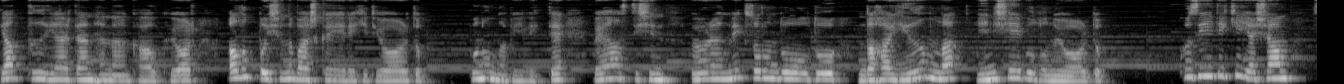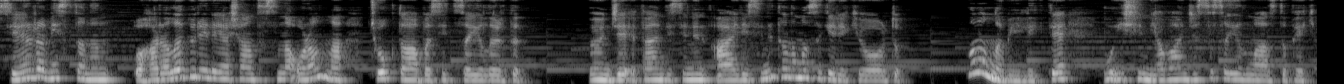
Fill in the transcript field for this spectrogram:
yattığı yerden hemen kalkıyor, alıp başını başka yere gidiyordu. Bununla birlikte beyaz dişin öğrenmek zorunda olduğu daha yığınla yeni şey bulunuyordu. Kuzeydeki yaşam Sierra Vista'nın o harala gürele yaşantısına oranla çok daha basit sayılırdı. Önce efendisinin ailesini tanıması gerekiyordu. Bununla birlikte bu işin yabancısı sayılmazdı pek.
